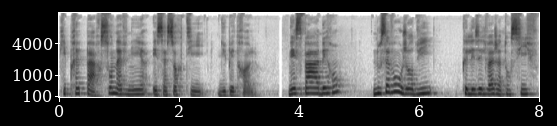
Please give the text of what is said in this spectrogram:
qui prépare son avenir et sa sortie du pétrole. N'est-ce pas aberrant? Nous savons aujourd'hui que les élevages intensifs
